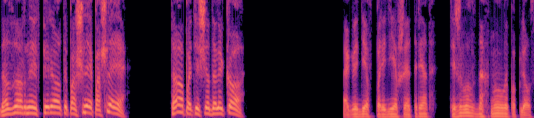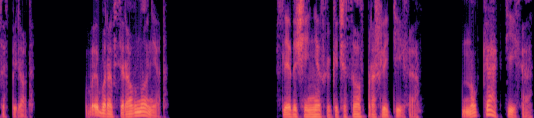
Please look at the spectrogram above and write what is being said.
Дозорные вперед и пошли, пошли! Топать еще далеко!» Оглядев поредевший отряд, тяжело вздохнул и поплелся вперед. Выбора все равно нет. Следующие несколько часов прошли тихо. Ну как тихо?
